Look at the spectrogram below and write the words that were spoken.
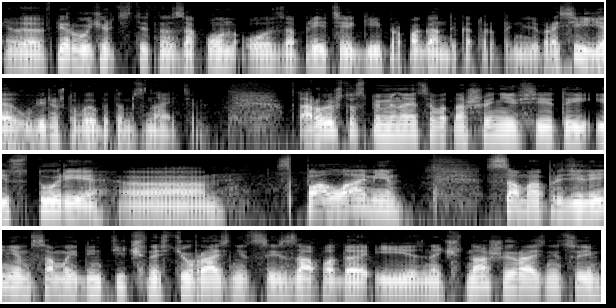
э, в первую очередь, естественно, закон о запрете гей-пропаганды, который приняли в России. Я уверен, что вы об этом знаете. Второе, что вспоминается в отношении всей этой истории э, с полами самоопределением, самоидентичностью, разницей Запада и, значит, нашей разницей.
